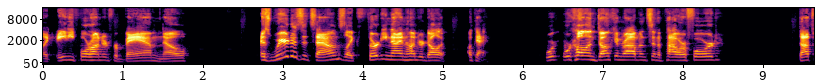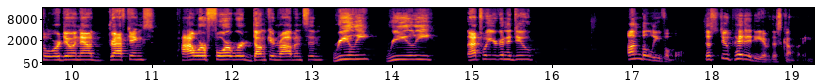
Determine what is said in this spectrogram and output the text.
Like 8400 for Bam. No. As weird as it sounds, like $3900. Okay. We're we're calling Duncan Robinson a power forward. That's what we're doing now, DraftKings. Power forward Duncan Robinson. Really? Really? That's what you're going to do? Unbelievable. The stupidity of this company.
